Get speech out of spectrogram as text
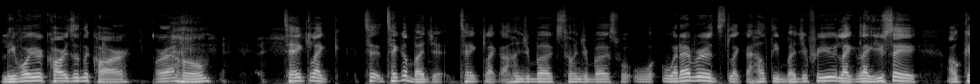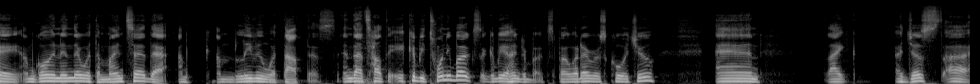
leave all your cards in the car or at home. take like t- take a budget. Take like a hundred bucks, two hundred bucks, wh- wh- whatever. It's like a healthy budget for you. Like like you say, okay, I'm going in there with the mindset that I'm I'm leaving without this, and that's healthy. It could be twenty bucks, it could be a hundred bucks, but whatever is cool with you, and like I just uh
